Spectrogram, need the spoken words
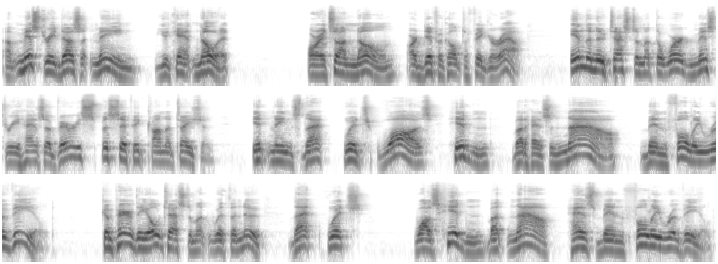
Uh, mystery doesn't mean you can't know it, or it's unknown, or difficult to figure out. In the New Testament, the word mystery has a very specific connotation. It means that which was hidden but has now been fully revealed. Compare the Old Testament with the New. That which was hidden but now has been fully revealed.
